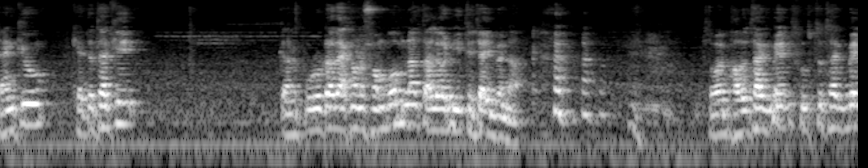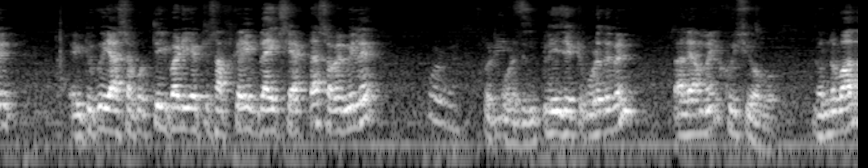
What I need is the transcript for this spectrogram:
থ্যাংক ইউ খেতে থাকি। কারণ পুরোটা দেখানো সম্ভব না তাহলে ও নিতে চাইবে না। সবাই ভালো থাকবেন সুস্থ থাকবেন। এইটুকুই আশা করতেই পারি একটু সাবস্ক্রাইব লাইক শেয়ারটা সবাই মিলে করে দেবেন। প্লিজ একটু করে দেবেন তাহলে আমি খুশি হব। ধন্যবাদ।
